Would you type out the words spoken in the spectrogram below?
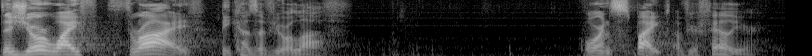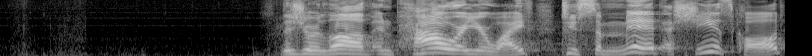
Does your wife thrive because of your love? Or in spite of your failure? Does your love empower your wife to submit as she is called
